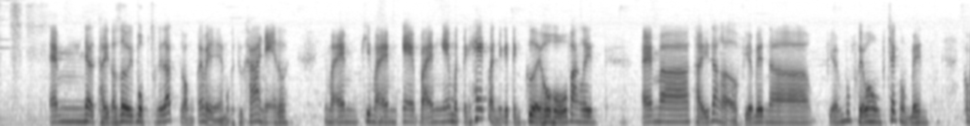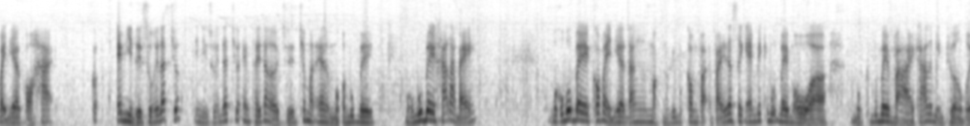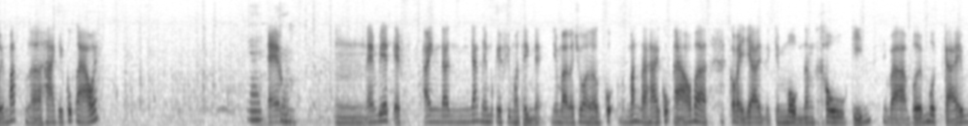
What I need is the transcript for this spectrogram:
em nhận thấy nó rơi bụp xuống cái đất và một cái vẻ một cái thứ khá là nhẹ thôi. Nhưng mà em khi mà em nghe và em nghe một tiếng hét và những cái tiếng cười hô hố vang lên em à, thấy rằng ở phía bên à, phía phía một check một bên có vẻ như là có hai có, em nhìn thấy xuống cái đất trước em nhìn xuống cái đất trước em thấy rằng ở trước mặt em là một con búp bê một con búp bê khá là bé. Một con búp bê có vẻ như là đang mặc một cái con váy, váy rất xinh. Em biết cái búp bê màu à, một cái búp bê vải khá là bình thường với mắt là hai cái cúc áo ấy Dạ, em dạ. ừm, em biết cái anh đang nhắc đến một cái phim hoạt hình đấy. Nhưng mà nói chung là nó cụ- mắt là hai cúc áo và có vẻ như là cái mồm đang khâu kín. Và với một cái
